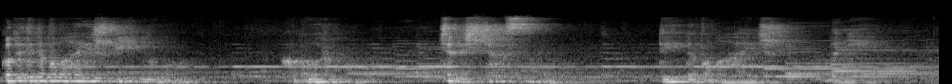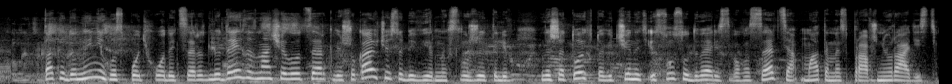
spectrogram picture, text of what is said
коли ти допомагаєш бідному, хворому чи нещасному, ти допомагаєш Так і донині Господь ходить серед людей, зазначили у церкві, шукаючи собі вірних служителів. Лише той, хто відчинить Ісусу двері свого серця, матиме справжню радість.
